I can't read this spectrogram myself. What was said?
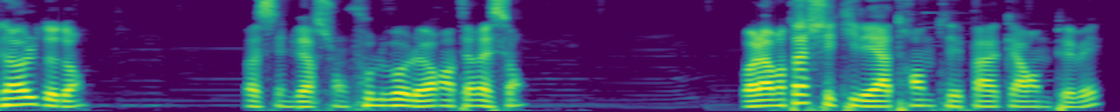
Gnoll dedans. C'est une version full voleur, intéressant. Bon, l'avantage c'est qu'il est à 30 et pas à 40 PV.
